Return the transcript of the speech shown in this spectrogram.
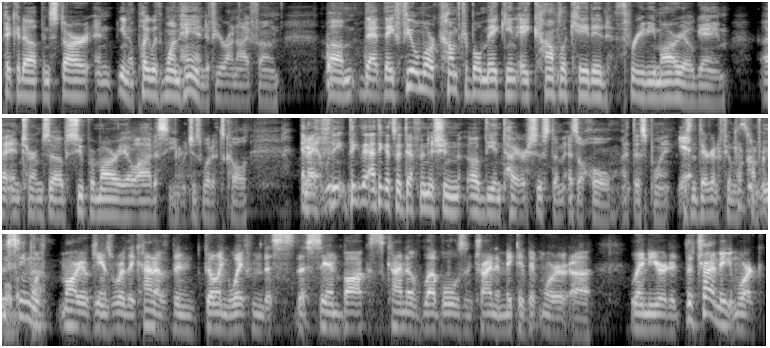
pick it up and start and you know play with one hand if you're on iPhone. Um, that they feel more comfortable making a complicated 3D Mario game uh, in terms of Super Mario Odyssey, which is what it's called. And I Yeah, we- think that I think it's a definition of the entire system as a whole at this point. Is Yeah. that they're going to feel more comfortable we've seen about that. with Mario games where they kind of been going away from this the sandbox kind of levels and trying to make it a bit more uh, linear to, to try and make it more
